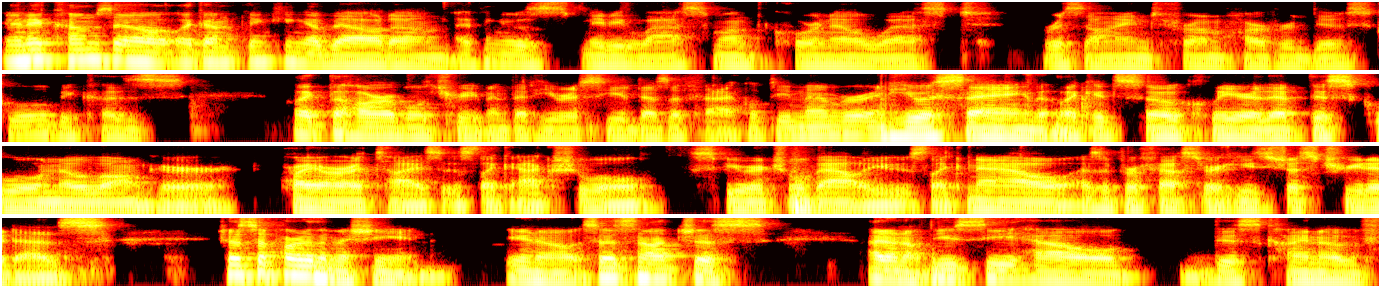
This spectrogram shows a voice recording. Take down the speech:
and it comes out like i'm thinking about um, i think it was maybe last month Cornel West resigned from harvard div school because like the horrible treatment that he received as a faculty member and he was saying that like it's so clear that this school no longer prioritizes like actual spiritual values. Like now as a professor he's just treated as just a part of the machine you know? So it's not just i don't know you see how this kind of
